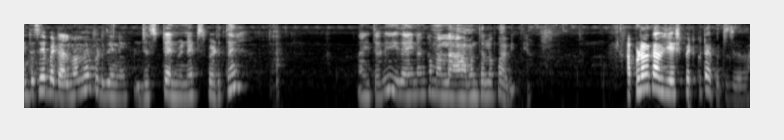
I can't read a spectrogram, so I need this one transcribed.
ఎంతసేపు పెట్టాలి మమ్మీ ఇప్పుడు దీన్ని? జస్ట్ టెన్ మినిట్స్ పెడితే అవుతుంది ఇది అయినాక మళ్ళీ ఆమంతలోపు అవి. అప్పటి వరకు అవి చేసి పెట్టుకుంటే అయిపోతుంది కదా.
